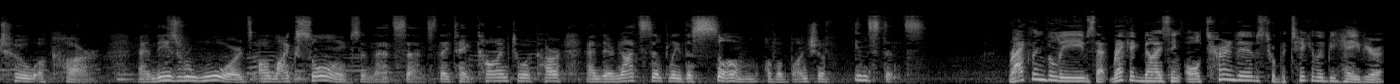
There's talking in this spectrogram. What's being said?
to occur. And these rewards are like songs in that sense. They take time to occur, and they're not simply the sum of a bunch of instants. Rachlin believes that recognizing alternatives to a particular behavior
